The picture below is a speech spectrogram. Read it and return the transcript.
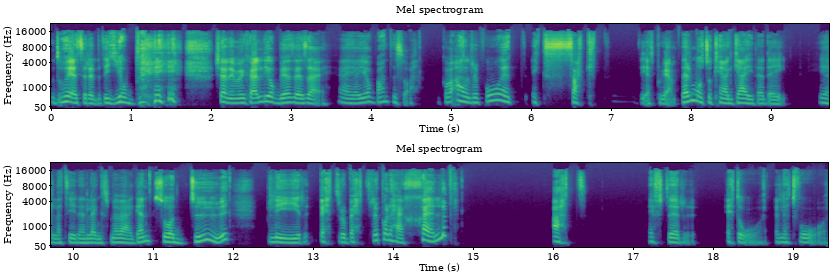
Och då är jag så lite jobbig. Känner mig själv jobbig. Jag säger så här, nej, jag jobbar inte så. Jag kommer aldrig på ett exakt dietprogram. Däremot så kan jag guida dig hela tiden längs med vägen så att du blir bättre och bättre på det här själv. Att efter ett år eller två år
